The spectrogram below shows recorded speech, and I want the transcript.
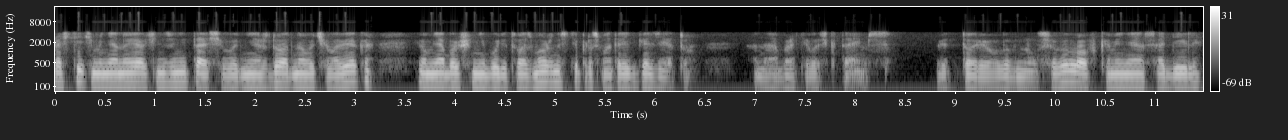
Простите меня, но я очень занята сегодня. Я жду одного человека, и у меня больше не будет возможности просмотреть газету. Она обратилась к «Таймс». Виктория улыбнулся. «Вы ловко меня осадили».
